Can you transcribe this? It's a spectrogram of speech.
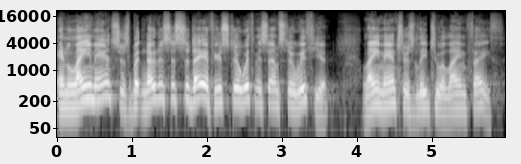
and lame answers. But notice this today, if you're still with me, say I'm still with you. Lame answers lead to a lame faith,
